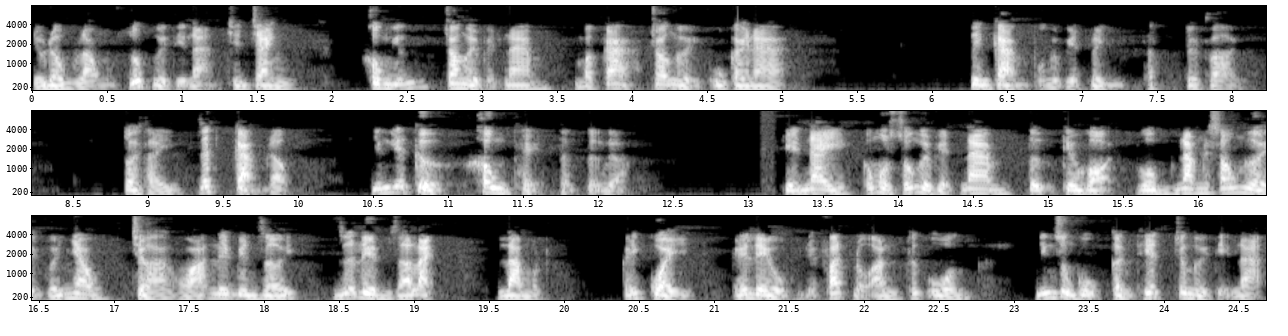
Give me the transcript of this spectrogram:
đều đồng lòng giúp người tị nạn chiến tranh, không những cho người Việt Nam mà cả cho người Ukraine. Tình cảm của người Việt mình thật tuyệt vời. Tôi thấy rất cảm động, những nghĩa cử không thể tưởng tượng được. Hiện nay có một số người Việt Nam tự kêu gọi gồm 5-6 người với nhau chở hàng hóa lên biên giới giữa đêm giá lạnh làm một cái quầy, cái lều để phát đồ ăn, thức uống, những dụng cụ cần thiết cho người tị nạn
